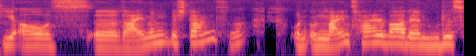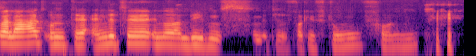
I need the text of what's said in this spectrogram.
die aus äh, Reimen bestand. Ne? Und, und mein Teil war der Nudelsalat und der endete in einer Lebensmittelvergiftung von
